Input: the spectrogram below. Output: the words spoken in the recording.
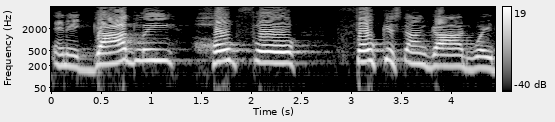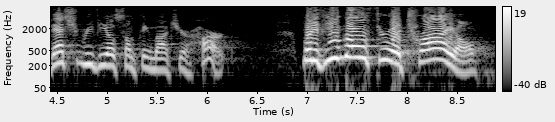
in a godly, hopeful, focused on God way, that reveals something about your heart. But if you go through a trial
